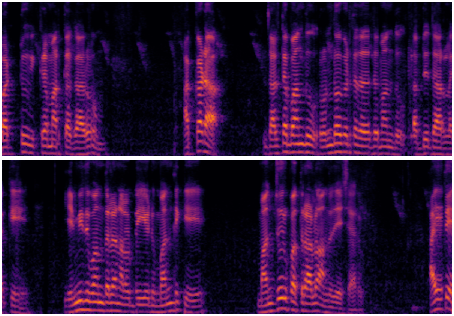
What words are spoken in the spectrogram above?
భట్టు విక్రమార్క గారు అక్కడ దళిత బంధు రెండో విడత దళిత బంధు లబ్ధిదారులకి ఎనిమిది వందల నలభై ఏడు మందికి మంజూరు పత్రాలు అందజేశారు. అయితే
